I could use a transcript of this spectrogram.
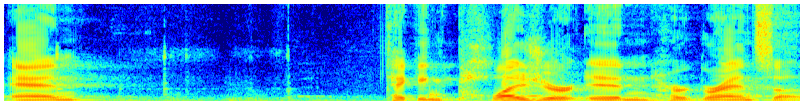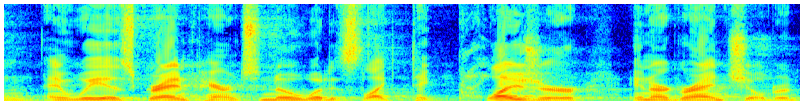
and taking pleasure in her grandson. And we, as grandparents, know what it's like to take pleasure in our grandchildren.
